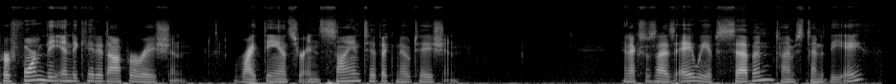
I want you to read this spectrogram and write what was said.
Perform the indicated operation. Write the answer in scientific notation. In exercise A, we have 7 times 10 to the 8th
